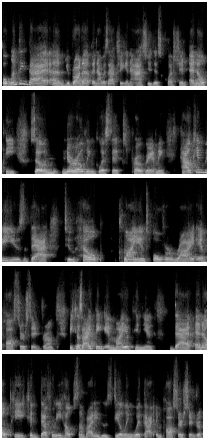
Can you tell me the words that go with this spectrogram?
But one thing that um, you brought up, and I was actually going to ask you this question: NLP, so neuro linguistics programming. How can we use that to help clients override imposter syndrome because i think in my opinion that nlp can definitely help somebody who's dealing with that imposter syndrome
